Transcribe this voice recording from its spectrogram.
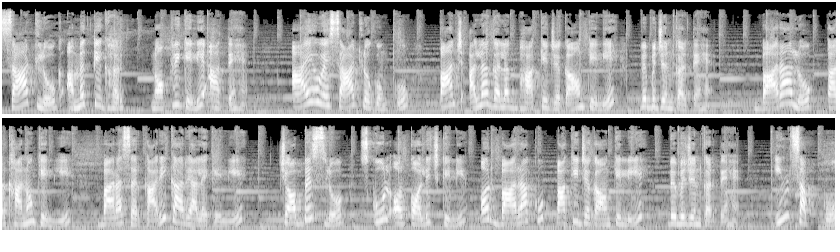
साठ लोग अमित के घर नौकरी के लिए आते हैं। आए हुए साठ लोगों को पाँच अलग अलग भाग के जगहों के लिए विभाजन करते हैं। बारह लोग कारखानों के लिए, बारह सरकारी कार्यालय के लिए, चौबीस लोग स्कूल और कॉलेज के लिए और बारह को बाकी जगहों के लिए विभाजन करते हैं। इन सबको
